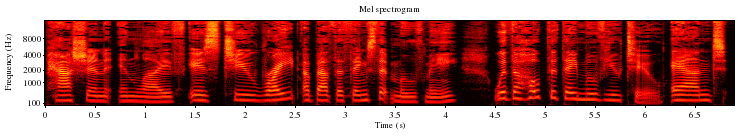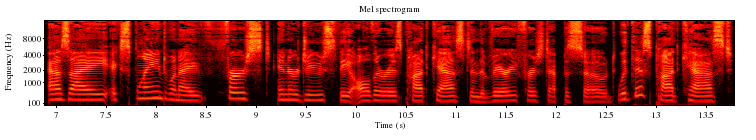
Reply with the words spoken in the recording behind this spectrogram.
passion in life is to write about the things that move me with the hope that they move you too. And as I explained when I first introduced the All There Is podcast in the very first episode, with this podcast,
